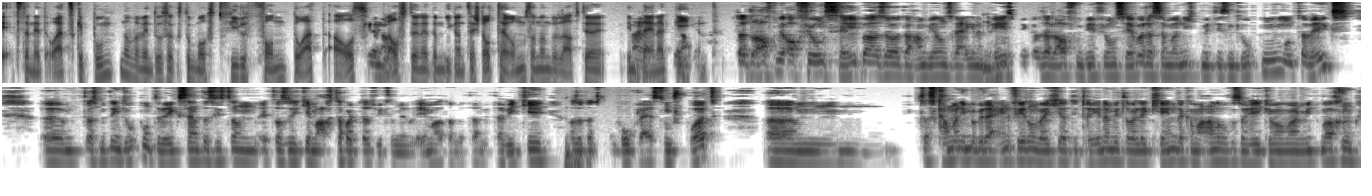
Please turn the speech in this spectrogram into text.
jetzt da nicht ortsgebunden, aber wenn du sagst, du machst viel von dort aus, genau. laufst du ja nicht um die ganze Stadt herum, sondern du laufst ja in Nein, deiner genau. Gegend. Dort laufen wir auch für uns selber, also da haben wir unsere eigenen mhm. Pacemaker, da laufen wir für uns selber, da sind wir nicht mit diesen Gruppen unterwegs. Ähm, das mit den Gruppen unterwegs sein, das ist dann etwas, was ich gemacht habe, halt das wie gesagt mit dem Lema oder mit der, mit der Wiki, also das ist ein Hochleistungssport. Ähm, das kann man immer wieder einfädeln, weil ich ja die Trainer mittlerweile kenne. Da kann man anrufen und sagen, hey, können wir mal mitmachen?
